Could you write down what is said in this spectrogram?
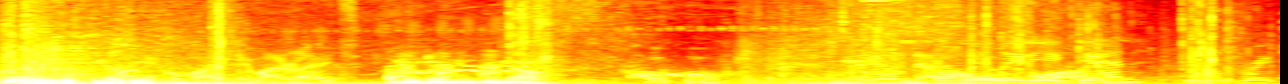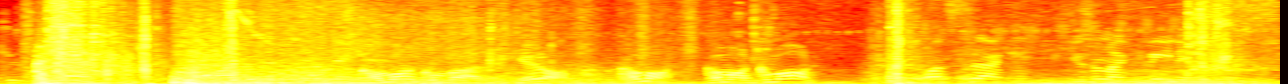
days, nigga. Mike, am I right? I need energy now. That lady again. Come on, compadre. Get up. Come on, come on, come on. One sec. Using my phoenix.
